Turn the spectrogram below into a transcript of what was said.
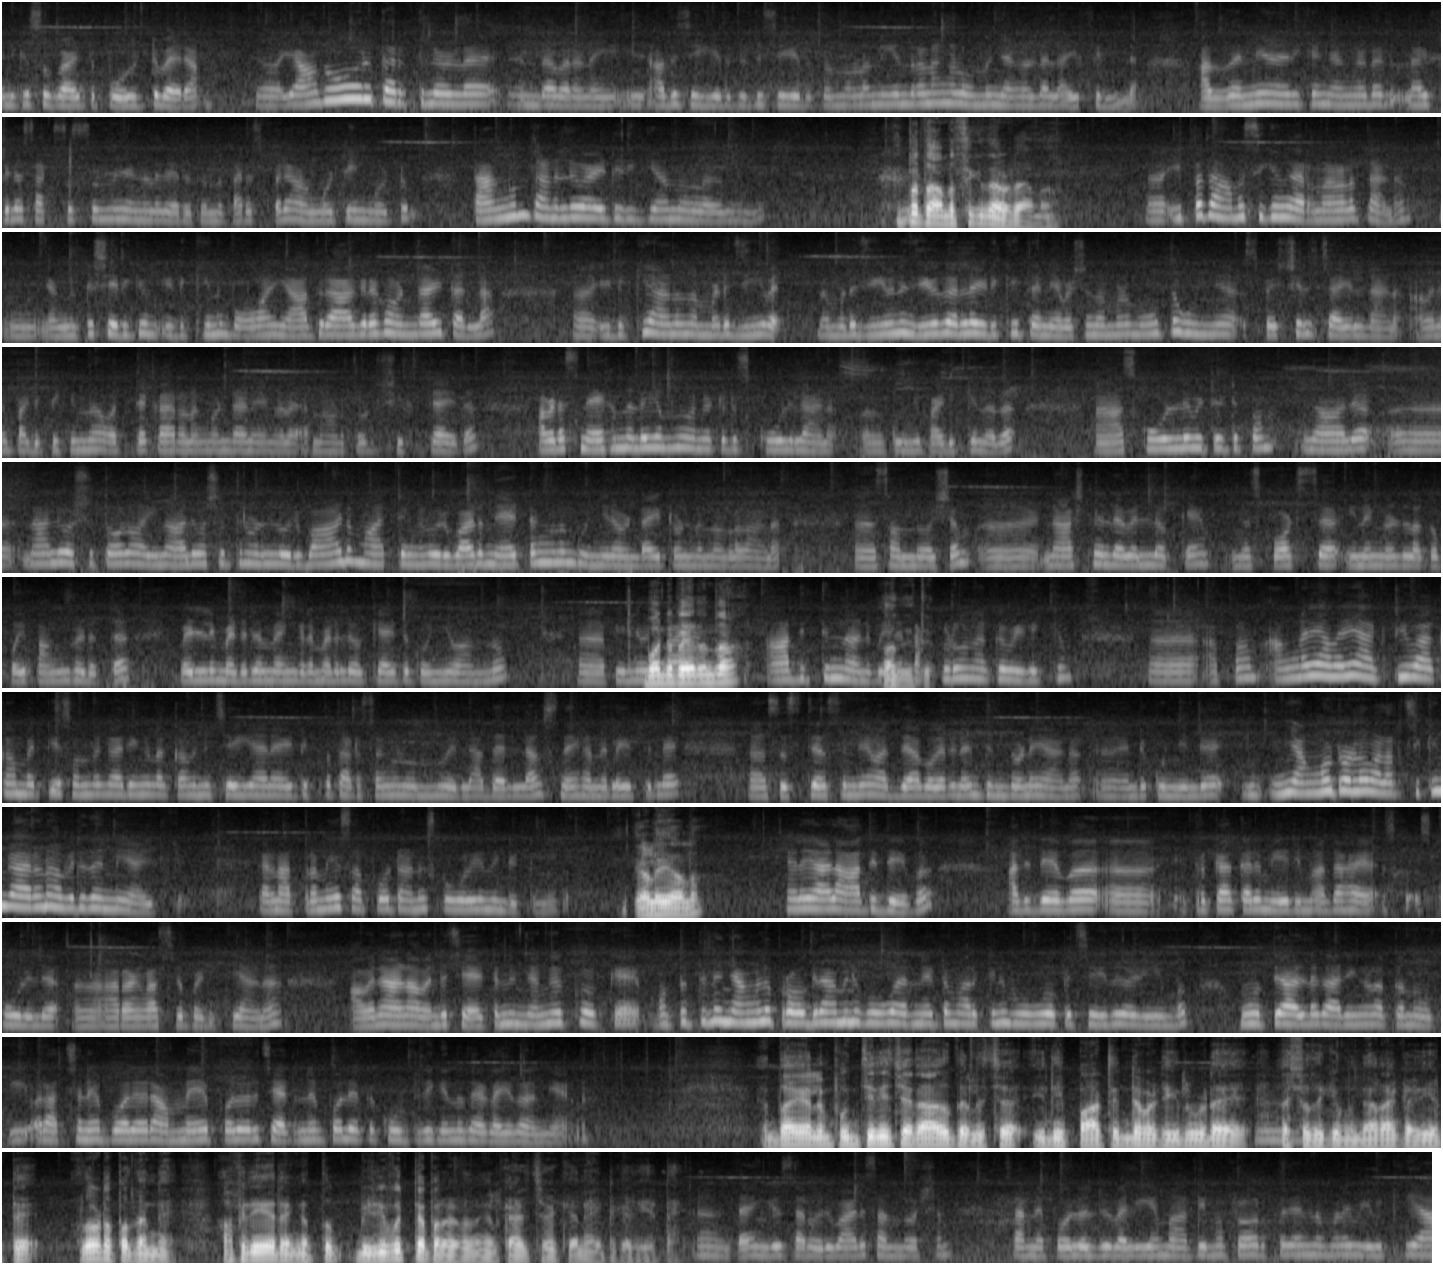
എനിക്ക് സുഖമായിട്ട് പോയിട്ട് വരാം. യാതൊരു തരത്തിലുള്ള എന്താ പറയണേ അത് ചെയ്യരുത് ഇത് ചെയ്യരുത് എന്നുള്ള നിയന്ത്രണങ്ങളൊന്നും ഞങ്ങളുടെ ലൈഫിലില്ല. അത് തന്നെയായിരിക്കാം ഞങ്ങളുടെ ലൈഫിലെ സക്സസ് എന്ന് ഞങ്ങൾ കരുതുന്നത്. പരസ്പരം അങ്ങോട്ടും ഇങ്ങോട്ടും താങ്ങും തണലുമായിട്ടിരിക്കുക എന്നുള്ളത് തന്നെ. ഇപ്പോൾ താമസിക്കുന്നത് എവിടെയാണ്? ഇപ്പോൾ താമസിക്കുന്നത് എറണാകുളത്താണ്. ഞങ്ങൾക്ക് ശരിക്കും ഇടുക്കിയിൽ നിന്ന് പോകാൻ യാതൊരു ആഗ്രഹം ഉണ്ടായിട്ടല്ല. ഇടുക്കിയാണ് നമ്മുടെ ജീവൻ. നമ്മുടെ ജീവനും ജീവിതമല്ല ഇടുക്കി തന്നെയാണ് പക്ഷെ നമ്മുടെ മൂത്ത കുഞ്ഞ് സ്പെഷ്യൽ ചൈൽഡാണ് അവനെ പഠിപ്പിക്കുന്ന ഒറ്റ കാരണം കൊണ്ടാണ് ഞങ്ങൾ എറണാകുളത്തോട്ട് ഷിഫ്റ്റ് ആയത്. അവിടെ സ്നേഹനിലയം എന്ന് പറഞ്ഞിട്ടൊരു സ്കൂളിലാണ് കുഞ്ഞ് പഠിക്കുന്നത്. ആ സ്കൂളിൽ വിട്ടിട്ടിപ്പം നാല് നാല് വർഷത്തോളമായി. നാല് വർഷത്തിനുള്ളിൽ ഒരുപാട് മാറ്റങ്ങൾ ഒരുപാട് നേട്ടങ്ങളും കുഞ്ഞിന് ഉണ്ടായിട്ടുണ്ടെന്നുള്ളതാണ് സന്തോഷം. നാഷണൽ ലെവലിലൊക്കെ സ്പോർട്സ് ഇനങ്ങളിലൊക്കെ പോയി പങ്കെടുത്ത് വെള്ളി മെഡലും വെങ്കല മെഡലും ഒക്കെ ആയിട്ട് കുഞ്ഞു വന്നു. പിന്നെ പേരെന്താ? ആദിത്യൻ എന്നാണ് പേര്. തക്കുടു എന്നൊക്കെ വിളിക്കും. അപ്പം അങ്ങനെ അവനെ ആക്റ്റീവ് ആക്കാൻ പറ്റിയ സ്വന്തം കാര്യങ്ങളൊക്കെ അവന് ചെയ്യാനായിട്ട് ഇപ്പോൾ തടസ്സങ്ങളൊന്നുമില്ല. അതെല്ലാം സ്നേഹനിലയത്തിലെ സിസ്റ്റേഴ്സിന്റെയും അധ്യാപകരുടെയും പിന്തുണയാണ്. എന്റെ കുഞ്ഞിന്റെ ഇനി അങ്ങോട്ടുള്ള വളർച്ചയ്ക്കും കാരണം അവർ തന്നെയായിരിക്കും. കാരണം അത്രമേ സപ്പോർട്ടാണ് സ്കൂളിൽ നിന്നും കിട്ടുന്നത്. ഇളയാൾ ഇളയാൾ ആദിദേവ്. ആദിദേവ് തൃക്കാക്കര മേരിമാത ഹയർ സ്കൂളിൽ ആറാം ക്ലാസ്സിൽ പഠിക്കുകയാണ്. അവനാണ് അവന്റെ ചേട്ടനും ഞങ്ങൾക്കൊക്കെ മൊത്തത്തിൽ ഞങ്ങൾ പ്രോഗ്രാമിന് പോകും അരനേട്ടം വർക്കിന് പോവുകയൊക്കെ ചെയ്ത് കഴിയുമ്പം മൂത്തയാളുടെ കാര്യങ്ങളൊക്കെ നോക്കി ഒരു അച്ഛനെ പോലെ ഒരു അമ്മയെ പോലെ ഒരു ചേട്ടനെ പോലെയൊക്കെ കൂട്ടിരിക്കുന്നത് ഇളയത് തന്നെയാണ്. എന്തായാലും പുഞ്ചിരി ചെരാത് തെളിച്ച് ഇനി പാട്ടിന്റെ വഴിയിലൂടെ അശ്വതിക്ക് മുന്നേറാൻ കഴിയട്ടെ. അതോടൊപ്പം തന്നെ അഭിനയ രംഗത്തും മിഴിവുറ്റ പ്രകടനങ്ങൾ കാഴ്ചവെക്കാനായിട്ട് കഴിയട്ടെ. താങ്ക് യു സാർ ഒരുപാട് സന്തോഷം. സാറിനെ പോലൊരു വലിയ മാധ്യമ പ്രവർത്തകൻ നമ്മളെ വിളിക്കുക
